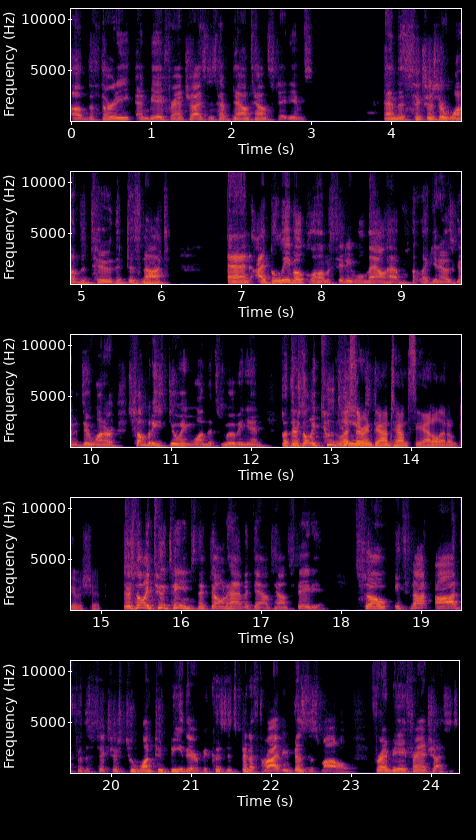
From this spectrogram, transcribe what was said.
of the 30 NBA franchises have downtown stadiums, and the Sixers are one of the two that does not. And I believe Oklahoma City will now have, like, you know, is going to do one, or somebody's doing one that's moving in. But there's only two Unless teams. they're in downtown Seattle, I don't give a shit. there's only two teams that don't have a downtown stadium. So it's not odd for the Sixers to want to be there because it's been a thriving business model for NBA franchises.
